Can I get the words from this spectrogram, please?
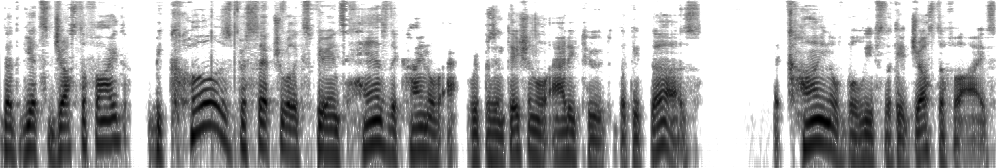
that gets justified because perceptual experience has the kind of representational attitude that it does, the kind of beliefs that it justifies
